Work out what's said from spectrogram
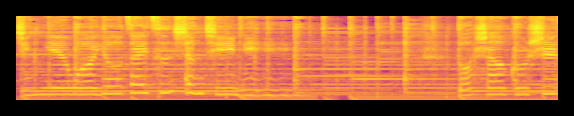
今夜我又再次想起你，多少故事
